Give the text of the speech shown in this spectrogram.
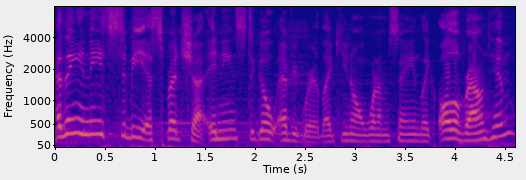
I think it needs to be a spread shot. It needs to go everywhere. Like, you know what I'm saying? Like, all around him.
